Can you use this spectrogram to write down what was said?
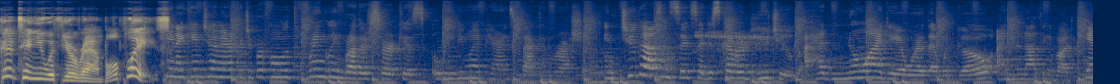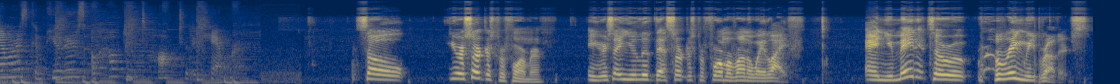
continue with your ramble, please. I came to America to perform with Ringling Brothers Circus, leaving my parents back in Russia. In 2006, I discovered YouTube. I had no idea where that would go. I knew nothing about cameras, computers, or how to talk to the camera. So, you're a circus performer, and you're saying you lived that circus performer runaway life, and you made it to Ringling Brothers.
